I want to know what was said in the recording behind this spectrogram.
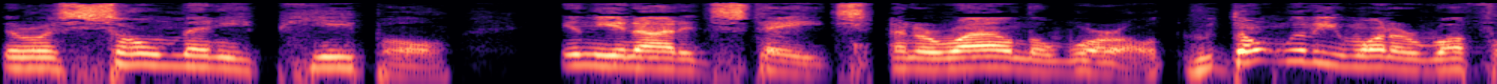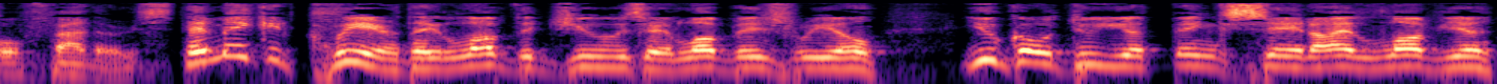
there are so many people in the United States and around the world who don't really want to ruffle feathers. They make it clear they love the Jews, they love Israel. You go do your thing, Sid. I love you.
